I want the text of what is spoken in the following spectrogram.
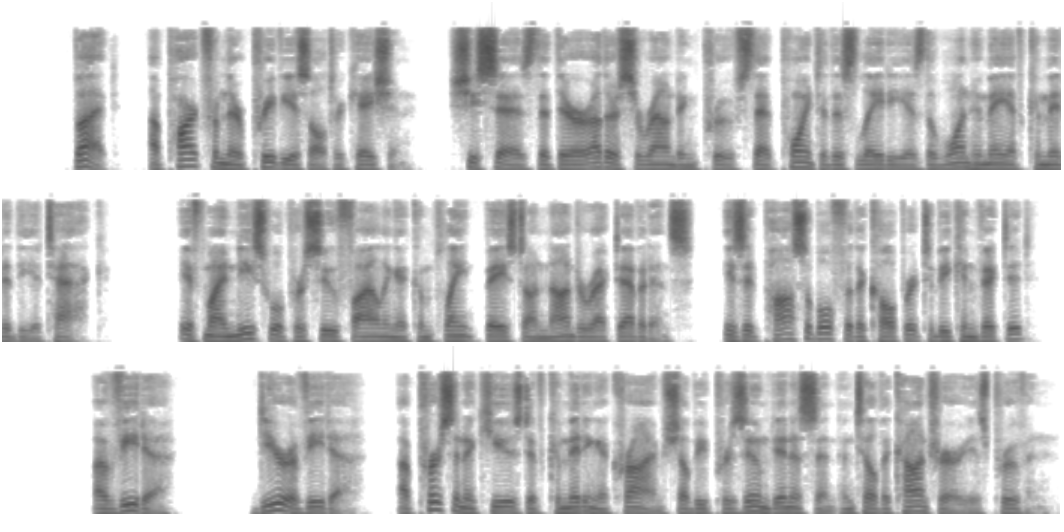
But, apart from their previous altercation, she says that there are other surrounding proofs that point to this lady as the one who may have committed the attack. If my niece will pursue filing a complaint based on non direct evidence, is it possible for the culprit to be convicted? Avita. Dear Avita, a person accused of committing a crime shall be presumed innocent until the contrary is proven.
